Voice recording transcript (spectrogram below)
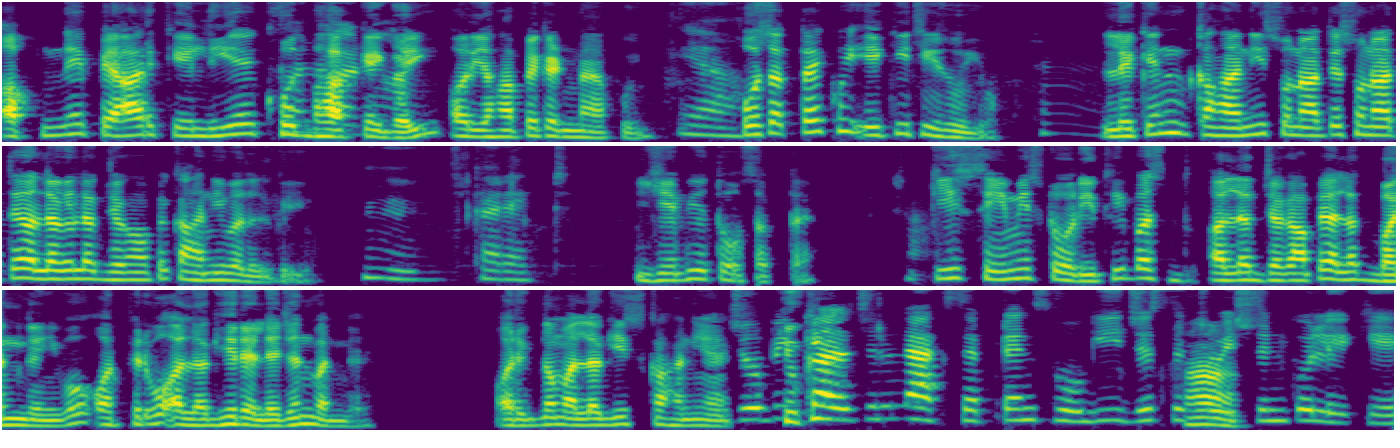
अपने प्यार के लिए खुद भाग के गई और यहाँ पे किडनैप हुई। हो सकता है कोई एक ही चीज़ हुई हो हम्म लेकिन कहानी सुनाते सुनाते अलग अलग जगहों पे कहानी बदल गई हो। हम्म करेक्ट ये भी तो हो सकता है हाँ। कि सेम ही स्टोरी थी बस अलग जगह पे अलग बन गई वो और फिर वो अलग ही रिलीजन बन गए और एकदम अलग ही कहानियाँ हैं। जो भी कल्चरल एक्सेप्टेंस होगी जिस सिचुएशन हाँ को लेके।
